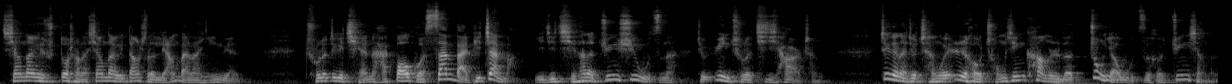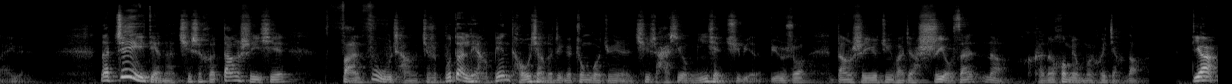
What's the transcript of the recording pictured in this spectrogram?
相当于是多少呢？相当于当时的两百万银元。除了这个钱呢，还包括三百匹战马以及其他的军需物资呢，就运出了齐齐哈尔城。这个呢，就成为日后重新抗日的重要物资和军饷的来源。那这一点呢，其实和当时一些反复无常，就是不断两边投降的这个中国军人，其实还是有明显区别的。比如说，当时一个军阀叫石友三，那可能后面我们会讲到。第二，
